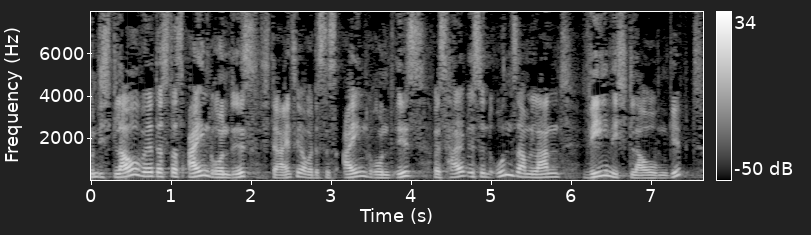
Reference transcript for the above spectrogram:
Und ich glaube, dass das ein Grund ist, nicht der einzige, aber dass das ein Grund ist, weshalb es in unserem Land wenig Glauben gibt,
